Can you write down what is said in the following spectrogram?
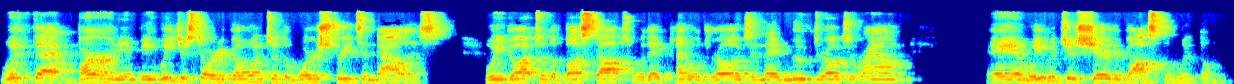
with that burn in me, we just started going to the worst streets in Dallas. We'd go out to the bus stops where they peddle drugs and they move drugs around. And we would just share the gospel with them.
